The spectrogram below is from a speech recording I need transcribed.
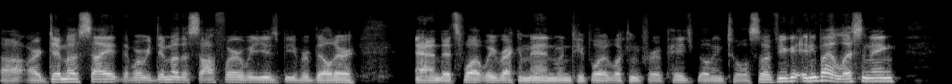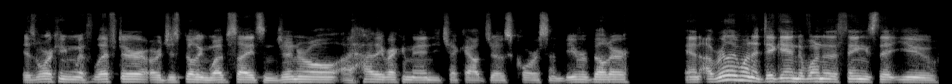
uh, our demo site that where we demo the software, we use Beaver Builder, and it's what we recommend when people are looking for a page building tool. So if you anybody listening is working with Lifter or just building websites in general, I highly recommend you check out Joe's course on Beaver Builder. And I really want to dig into one of the things that you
